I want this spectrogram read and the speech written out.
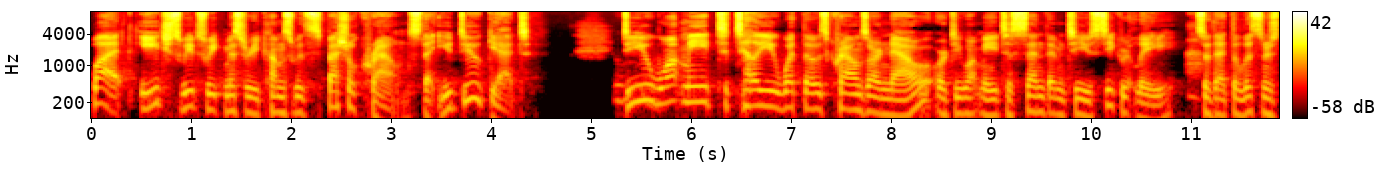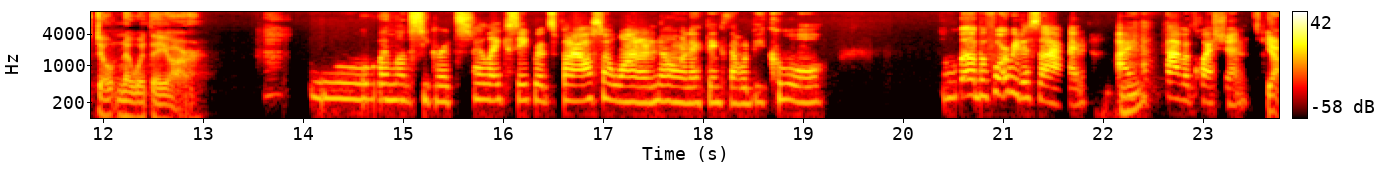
But each Sweeps Week mystery comes with special crowns that you do get. Do you want me to tell you what those crowns are now, or do you want me to send them to you secretly so that the listeners don't know what they are? Oh, I love secrets. I like secrets, but I also want to know, and I think that would be cool. But before we decide, I have a question. Yeah.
